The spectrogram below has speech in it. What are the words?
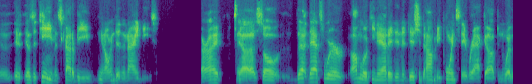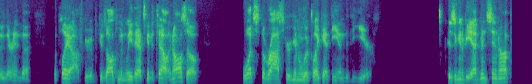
uh, it, as a team, it's got to be you know into the 90s. All right. Uh, so that that's where I'm looking at it. In addition to how many points they rack up and whether they're in the the playoff group, because ultimately that's going to tell. And also, what's the roster going to look like at the end of the year? Is it going to be Edvinsson up?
